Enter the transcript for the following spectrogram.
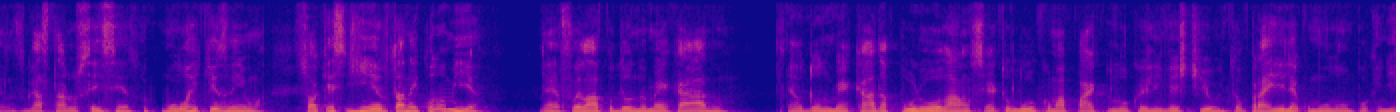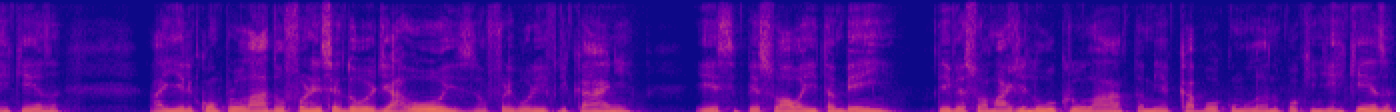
Elas gastaram 600, não acumulou riqueza nenhuma. Só que esse dinheiro está na economia. Né? Foi lá para o dono do mercado, é, o dono do mercado apurou lá um certo lucro, uma parte do lucro ele investiu, então para ele acumulou um pouquinho de riqueza. Aí ele comprou lá do fornecedor de arroz, o frigorífico de carne. Esse pessoal aí também teve a sua margem de lucro lá, também acabou acumulando um pouquinho de riqueza.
